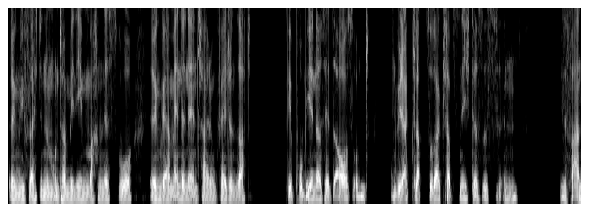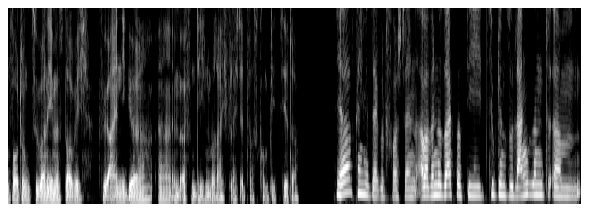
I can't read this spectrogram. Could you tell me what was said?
irgendwie vielleicht in einem Unternehmen machen lässt, wo irgendwer am Ende eine Entscheidung fällt und sagt, wir probieren das jetzt aus und entweder klappt's oder klappt's nicht. Das ist in diese Verantwortung zu übernehmen, ist, glaube ich, für einige äh, im öffentlichen Bereich vielleicht etwas komplizierter. Ja, das kann ich mir sehr gut vorstellen. Aber wenn du sagst, dass die Zyklen so lang sind, ähm,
